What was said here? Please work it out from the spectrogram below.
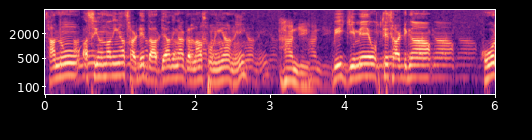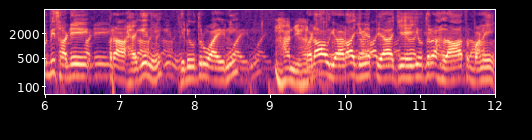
ਸਾਨੂੰ ਅਸੀਂ ਉਹਨਾਂ ਦੀਆਂ ਸਾਡੇ ਦਾਦਿਆਂ ਦੀਆਂ ਗੱਲਾਂ ਸੁਣੀਆਂ ਨੇ। ਹਾਂਜੀ। ਵੀ ਜਿਵੇਂ ਉੱਥੇ ਸਾਡੀਆਂ ਹੋਰ ਵੀ ਸਾਡੇ ਭਰਾ ਹੈਗੇ ਨੇ ਜਿਹੜੇ ਉਧਰੋਂ ਆਏ ਨੇ। ਹਾਂਜੀ ਬੜਾ ਹਾਂਜੀ ਉਜਾੜਾ ਜਿਵੇਂ ਪਿਆ ਜੇ ਉਧਰ ਹਾਲਾਤ ਬਣੇ।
